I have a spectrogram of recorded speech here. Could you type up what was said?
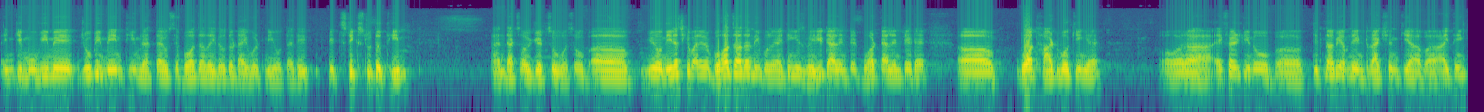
इनकी मूवी में जो भी मेन थीम रहता है, उससे बहुत ज़्यादा इधर उधर डाइवर्ट नहीं होता है। It sticks to the theme and that's how gets over so you know Neeraj के बारे में बहुत ज़्यादा नहीं बोलेंगे I think is very talented बहुत टैलेंटेड है uh, बहुत हार्ड वर्किंग है और आई फेल्ट यू नो जितना भी हमने इंटरेक्शन किया आई थिंक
